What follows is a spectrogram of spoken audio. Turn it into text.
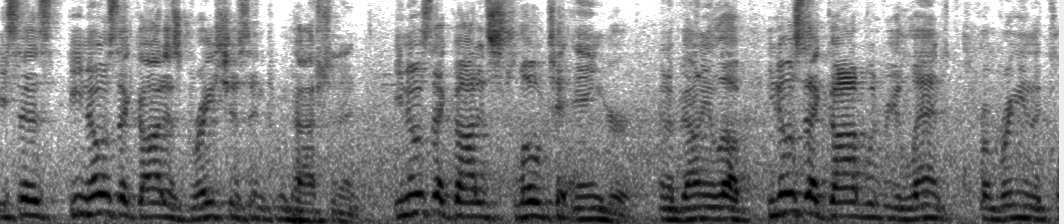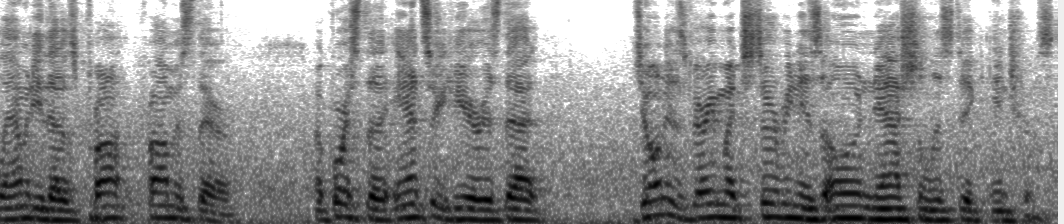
He says he knows that God is gracious and compassionate. He knows that God is slow to anger and abounding love. He knows that God would relent from bringing the calamity that was pro- promised there. Of course, the answer here is that Jonah is very much serving his own nationalistic interest.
